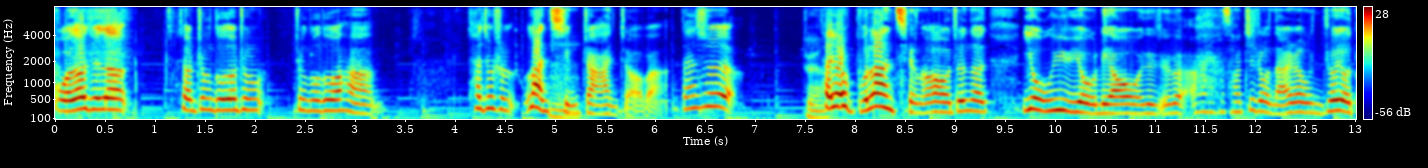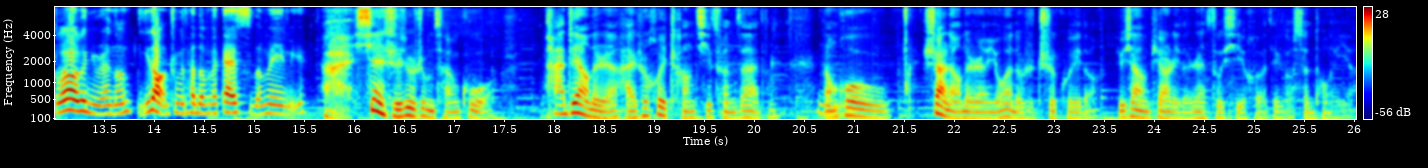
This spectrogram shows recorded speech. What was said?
我倒觉得，像郑多多、郑郑多多哈，他就是滥情渣，你知道吧？但是，对他要是不滥情的话，我真的又欲又撩。我就觉得，哎呀，我操！这种男人，你说有多少个女人能抵挡住他的该死的魅力？哎，现实就是这么残酷，他这样的人还是会长期存在的。然后，善良的人永远都是吃亏的，就像片里的任素汐和这个孙彤一样，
